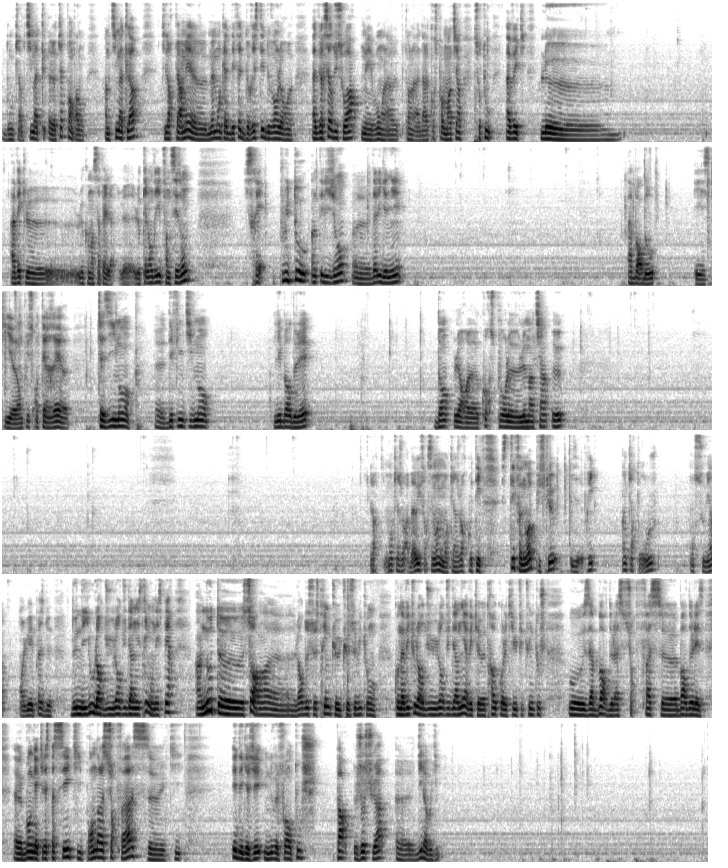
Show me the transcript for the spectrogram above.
Donc un petit matelas, euh, 4 points pardon, un petit matelas qui leur permet, même en cas de défaite, de rester devant leur adversaire du soir. Mais bon, dans, la, course pour le maintien, surtout avec le avec le, le comment s'appelle? Le, calendrier de fin de saison, il serait plutôt intelligent d'aller gagner à Bordeaux. Et ce qui en plus enterrerait quasiment définitivement les Bordelais dans leur euh, course pour le, maintien, eux. Qu'il manque un joueur. Ah bah oui, forcément, il manque un joueur côté stéphanois, puisque ils avaient pris un carton rouge. On se souvient, en lieu et place de, de Neyou lors du, lors du dernier stream. On espère un autre euh, sort hein, euh, lors de ce stream que, que celui qu'on a vécu lors du, lors du dernier avec euh, Trauco qui effectue une touche aux abords de la surface euh, bordelaise. Bouanga qui laisse passer, qui prend dans la surface, qui est dégagé une nouvelle fois en touche par Joshua Guilavogui.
